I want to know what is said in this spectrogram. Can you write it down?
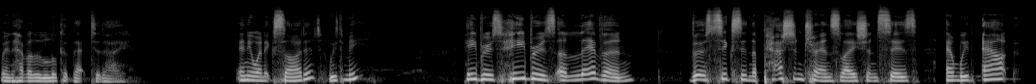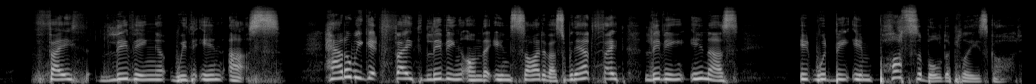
We're going to have a little look at that today. Anyone excited with me? Hebrews, Hebrews 11, verse 6 in the Passion Translation says, and without faith living within us. How do we get faith living on the inside of us? Without faith living in us, it would be impossible to please God.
